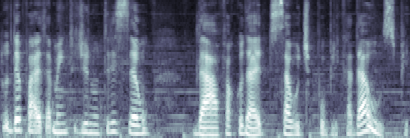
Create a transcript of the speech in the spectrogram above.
do Departamento de Nutrição da Faculdade de Saúde Pública da USP.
